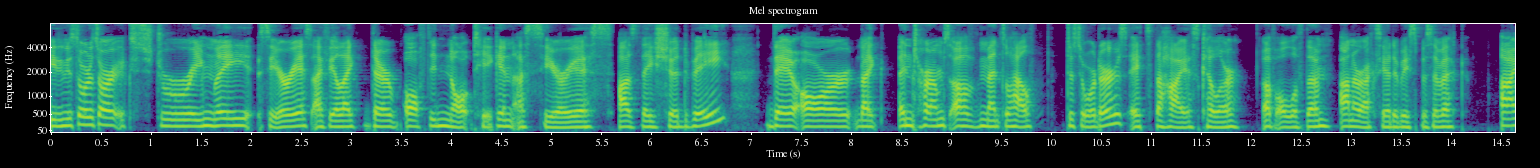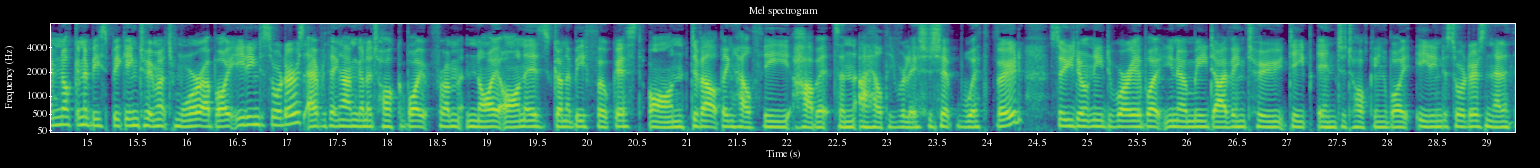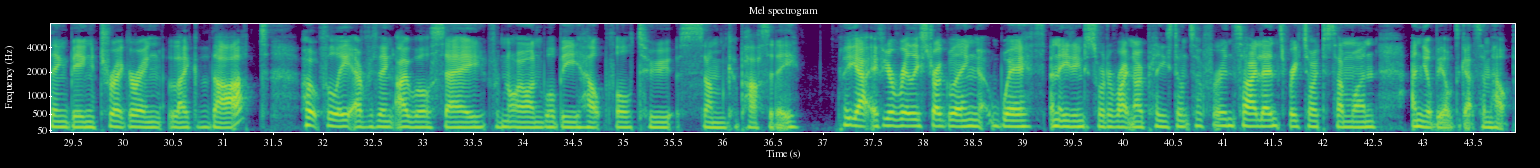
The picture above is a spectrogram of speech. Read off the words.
Eating disorders are extremely serious. I feel like they're often not taken as serious as they should be. They are, like, in terms of mental health disorders, it's the highest killer of all of them. Anorexia, to be specific. I'm not going to be speaking too much more about eating disorders. Everything I'm going to talk about from now on is going to be focused on developing healthy habits and a healthy relationship with food. So you don't need to worry about, you know, me diving too deep into talking about eating disorders and anything being triggering like that. Hopefully, everything I will say from now on will be helpful to some capacity. But yeah, if you're really struggling with an eating disorder right now, please don't suffer in silence. Reach out to someone and you'll be able to get some help.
